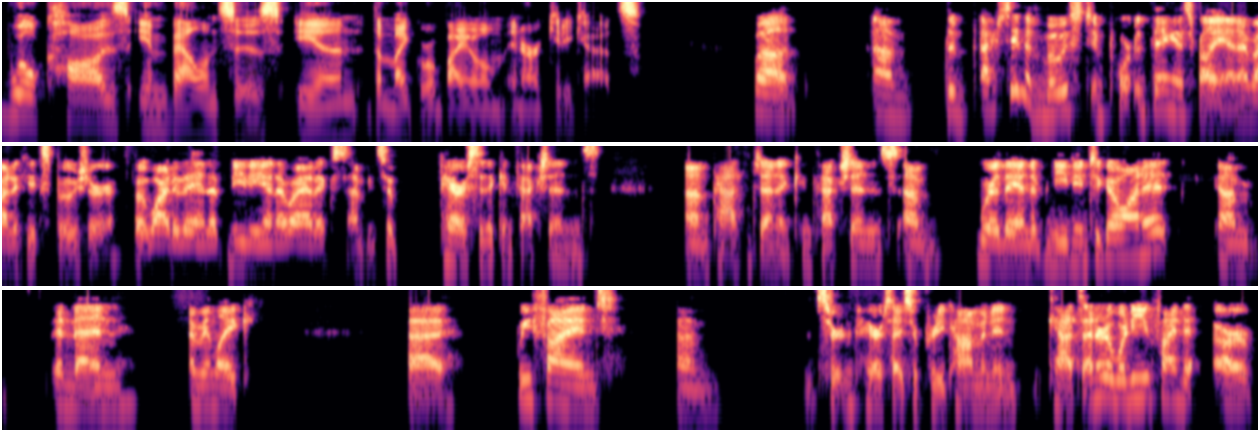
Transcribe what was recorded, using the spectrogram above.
will cause imbalances in the microbiome in our kitty cats? Well, um, the I'd say the most important thing is probably antibiotic exposure. But why do they end up needing antibiotics? I mean, so parasitic infections, um, pathogenic infections, um, where they end up needing to go on it. Um, and then, I mean, like, uh, we find um, certain parasites are pretty common in cats. I don't know. What do you find are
